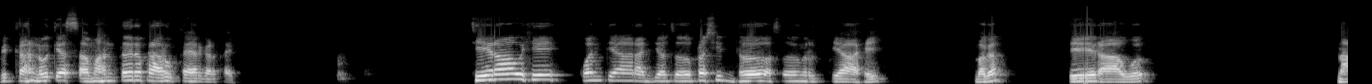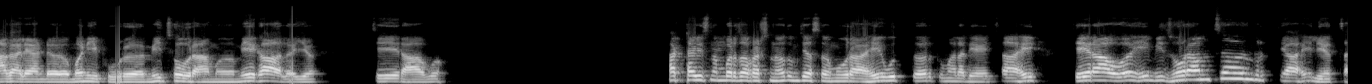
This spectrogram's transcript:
मित्रांनो त्या समांतर प्रारूप तयार करतायत. चेराव हे कोणत्या राज्याचं प्रसिद्ध असं नृत्य आहे? बघा. चेराव नागालँड मणिपूर मिझोराम मेघालय. चेराव. अठ्ठावीस नंबरचा प्रश्न तुमच्यासमोर आहे. उत्तर तुम्हाला द्यायचं आहे. चेराव हे मिझोरामचं नृत्य आहे. लेहचा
